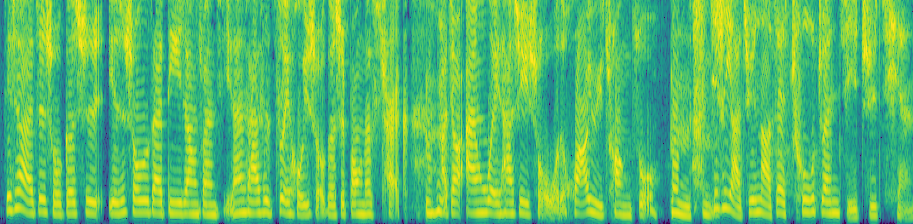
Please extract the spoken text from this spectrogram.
接下来这首歌是也是收录在第一张专辑，但是它是最后一首歌，是 bonus track，它叫《安慰》，它是一首我的华语创作。嗯，其实亚军呢，在出专辑之前，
